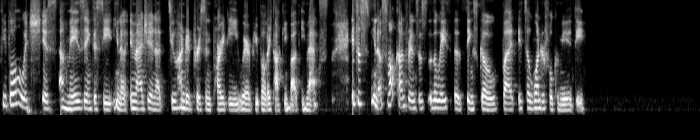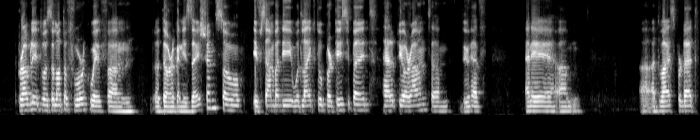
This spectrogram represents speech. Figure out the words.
people, which is amazing to see. You know, imagine a 200 person party where people are talking about Emacs. It's a you know small conference is the way uh, things go, but it's a wonderful community. Probably it was a lot of work with um, the organization. So if somebody would like to participate, help you around, um, do you have any um, uh, advice for that?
